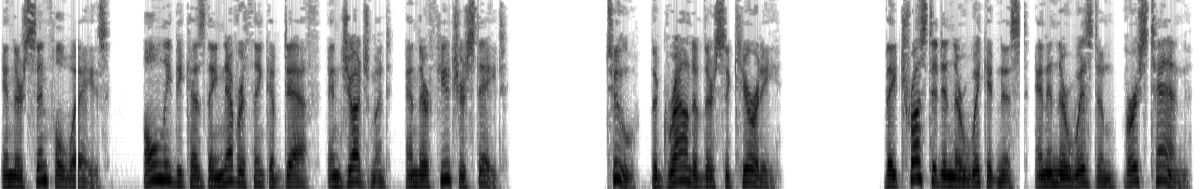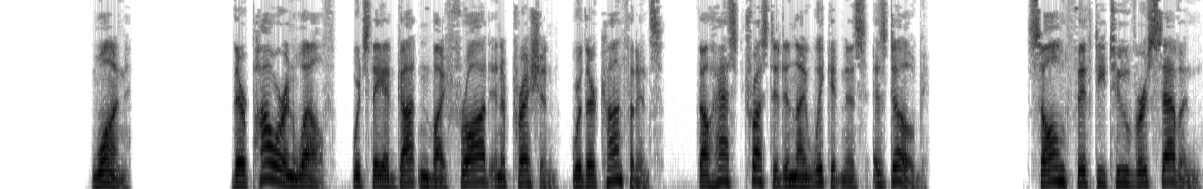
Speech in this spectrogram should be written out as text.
in their sinful ways, only because they never think of death and judgment and their future state. 2. The ground of their security. They trusted in their wickedness and in their wisdom. Verse 10. 1. Their power and wealth, which they had gotten by fraud and oppression, were their confidence. Thou hast trusted in thy wickedness as Doeg. Psalm 52 verse 7.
